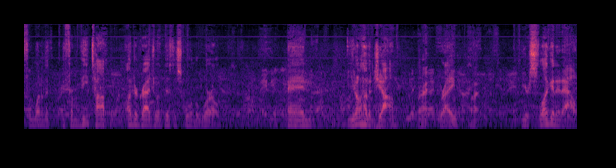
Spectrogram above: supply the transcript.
from one of the from the top undergraduate business school in the world, and you don't have a job, Right. right? Right. You're slugging it out,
